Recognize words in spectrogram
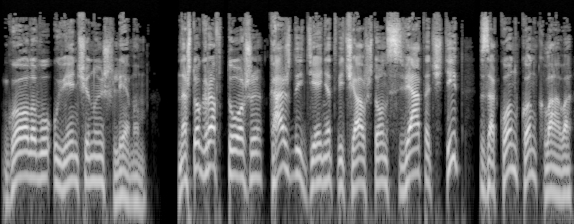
голову, увенчанную шлемом. На что граф тоже каждый день отвечал, что он свято чтит закон конклава.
